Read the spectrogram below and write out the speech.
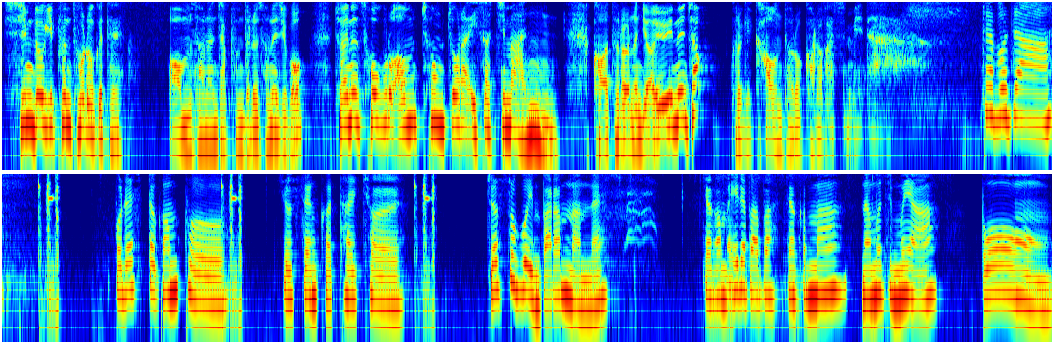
심도 깊은 토론 끝에 엄선한 작품들을 손에 쥐고 저희는 속으로 엄청 쫄아 있었지만 겉으로는 여유 있는 척 그렇게 카운터로 걸어갔습니다. 자, 보자. 포레스트 검프, 쇼생크 탈출. 젖소부인 바람 났네. 잠깐만, 이래 봐봐. 잠깐만. 나머지 뭐야? 뽕,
